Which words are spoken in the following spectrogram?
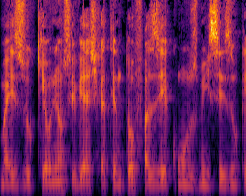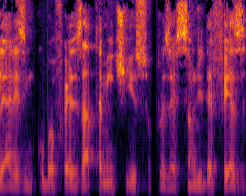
Mas o que a União Soviética tentou fazer com os mísseis nucleares em Cuba foi exatamente isso, a projeção de defesa.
